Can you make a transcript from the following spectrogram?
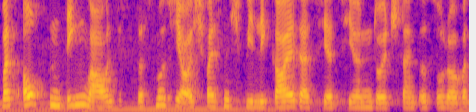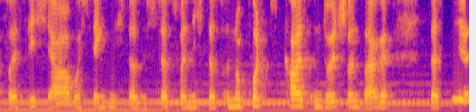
was auch ein Ding war, und das, das muss ich auch, ich weiß nicht, wie legal das jetzt hier in Deutschland ist oder was weiß ich ja, aber ich denke nicht, dass ich das, wenn ich das in einem Podcast in Deutschland sage, dass mir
